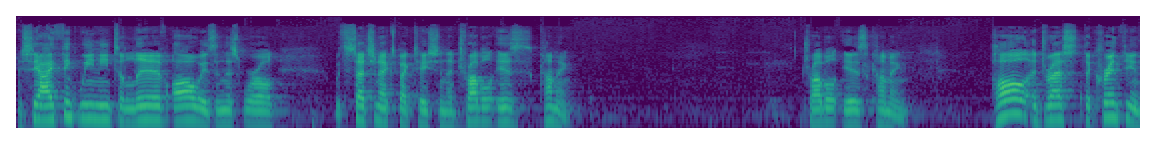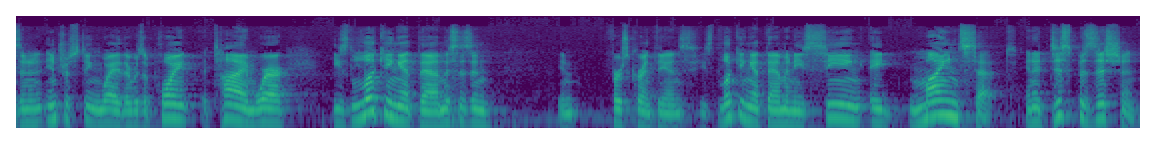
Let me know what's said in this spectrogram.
You see, I think we need to live always in this world with such an expectation that trouble is coming. Trouble is coming. Paul addressed the Corinthians in an interesting way. There was a point, a time where he's looking at them. This is in, in 1 Corinthians. He's looking at them and he's seeing a mindset and a disposition.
